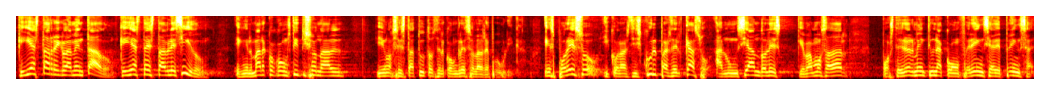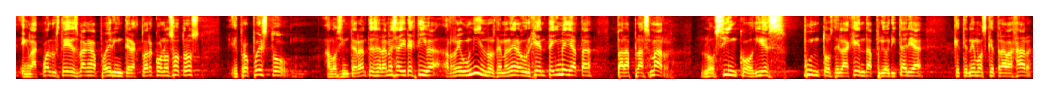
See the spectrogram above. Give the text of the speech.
que ya está reglamentado, que ya está establecido en el marco constitucional y en los estatutos del Congreso de la República. Es por eso, y con las disculpas del caso, anunciándoles que vamos a dar posteriormente una conferencia de prensa en la cual ustedes van a poder interactuar con nosotros, he propuesto a los integrantes de la mesa directiva reunirnos de manera urgente e inmediata para plasmar los cinco o diez puntos de la agenda prioritaria que tenemos que trabajar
